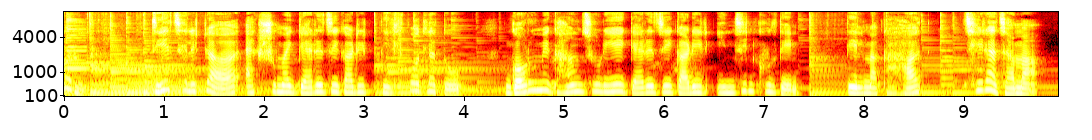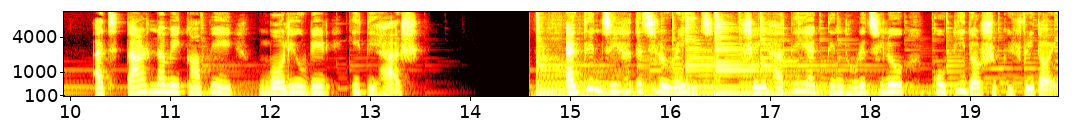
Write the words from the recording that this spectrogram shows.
পারো, যে ছেলেটা একসময় গ্যারেজে গাড়ির তেল বদলাতো, গরমে ঘাম ঝরিয়ে গ্যারেজে গাড়ির ইঞ্জিন খুলতেন, তেল মাখা হাত, ছেঁড়া জামা। আজ তার নামে কাঁপে বলিউডের ইতিহাস। একদিন যে হাতে ছিল রেঞ্জ, সেই হাতেই একদিন ধরেছিল কোটি দর্শকের হৃদয়।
